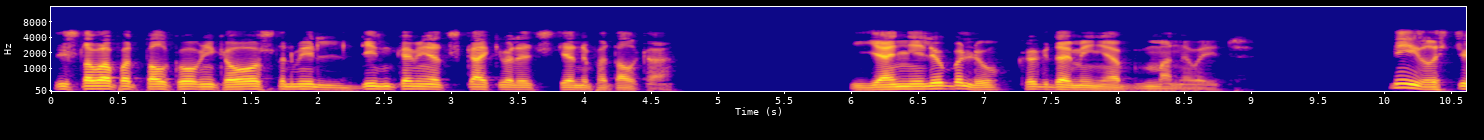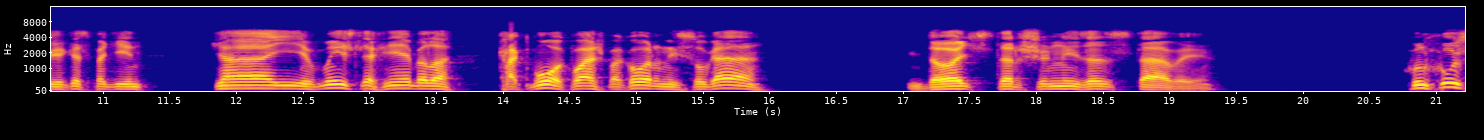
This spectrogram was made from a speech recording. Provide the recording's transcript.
и слова подполковника острыми льдинками отскакивали от стены потолка. Я не люблю, когда меня обманывают. Милостивый господин, я и в мыслях не было, как мог ваш покорный слуга... Дочь старшины заставы. Хунхус,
